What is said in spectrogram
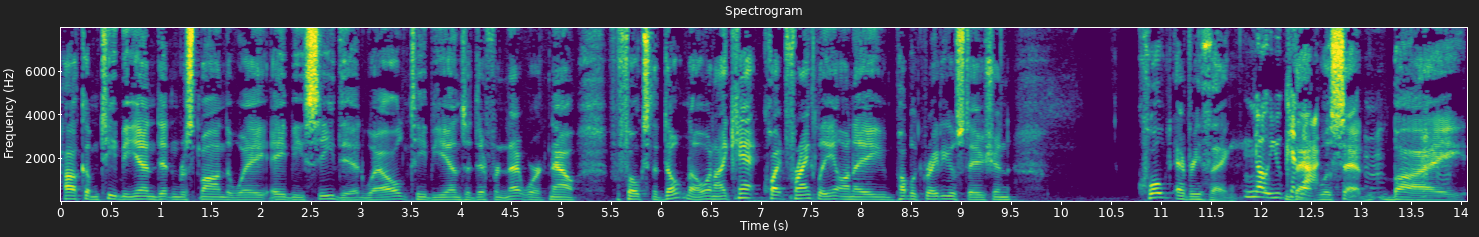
how come TBS didn't respond the way ABC did? Well, TBS's a different network. Now, for folks that don't know, and I can't quite frankly on a public radio station quote everything no, you cannot. that was said mm-hmm. by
